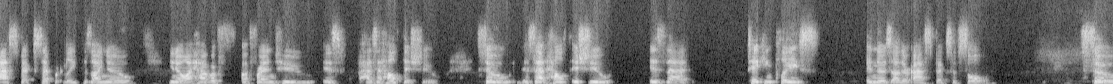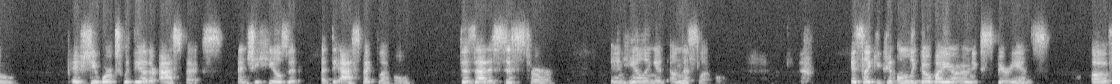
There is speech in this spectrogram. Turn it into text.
aspects separately because I know, you know, I have a, a friend who is, has a health issue. So is that health issue, is that taking place in those other aspects of soul. So if she works with the other aspects and she heals it at the aspect level, does that assist her in healing it on this level? It's like you can only go by your own experience of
